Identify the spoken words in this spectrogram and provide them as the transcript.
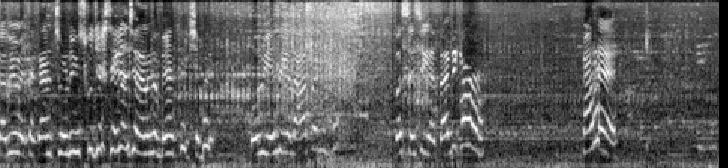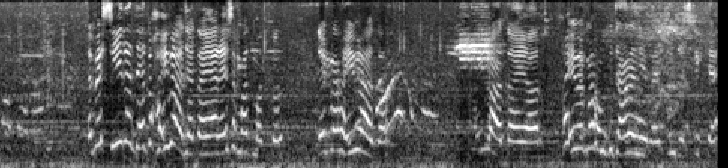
कभी मैं थकान छोड़ी उसको जो साइकिल चलाने का बेहद पीछे भाई। वो भी ऐसे आता नहीं था बस ऐसे ही कहता है। अभी कहाँ है? कहाँ है? अबे सीधा दे तो हाईवे आ जाता है यार, ऐसे मत मत करो। देखना हाईवे आता है। हाईवे आता है यार। हाईवे में हमको जाना नहीं है भाई फुल डिस्ट्रिक्ट है।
